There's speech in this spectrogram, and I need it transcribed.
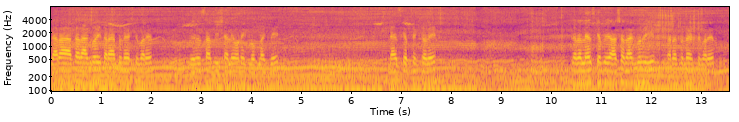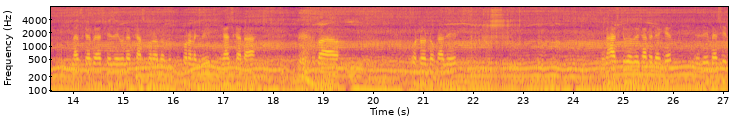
যারা আসার আগ্রহী, তারা চলে আসতে পারেন। দু হাজার ছাব্বিশ সালে অনেক লোক লাগবে ল্যান্ডস্কেপ সেক্টরে যারা ল্যান্ডস্কেপে আসার আগ্রহী, তারা চলে আসতে পারেন। ল্যান্ডস্কেপে আসে যেগুলোর কাজ করা করা লাগবে। গাছ কাটা বা অন্য অন্য কাজে। ঘাস কীভাবে কাটে দেখেন? এই যে মেশিন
